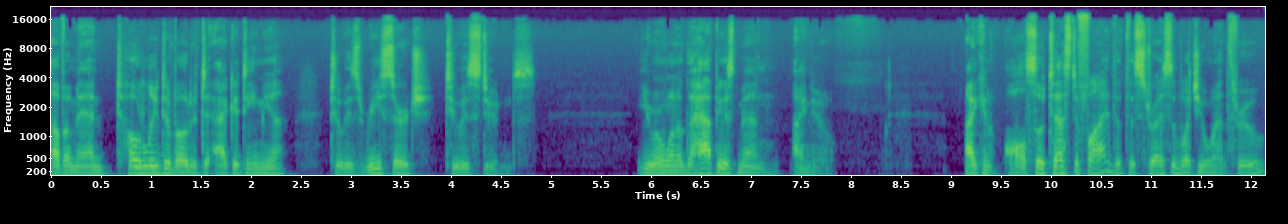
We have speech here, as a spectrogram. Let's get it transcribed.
of a man totally devoted to academia, to his research, to his students. You were one of the happiest men I knew. I can also testify that the stress of what you went through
